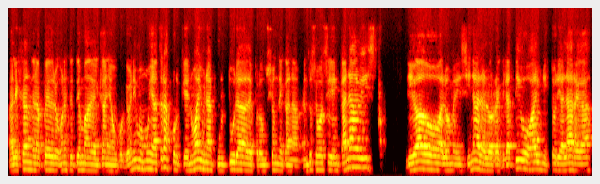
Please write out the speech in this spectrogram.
Alejandra, Pedro, con este tema del cáñamo, porque venimos muy atrás porque no hay una cultura de producción de cannabis. Entonces vos decís, en cannabis, ligado a lo medicinal, a lo recreativo, hay una historia larga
